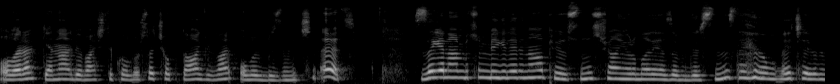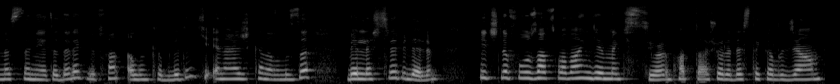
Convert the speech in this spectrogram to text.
olarak genel bir başlık olursa çok daha güzel olur bizim için. Evet. Size gelen bütün bilgileri ne yapıyorsunuz? Şu an yorumlara yazabilirsiniz. Değer olmaya çevrilmesine niyet ederek lütfen alın kabul edin ki enerji kanalımızı birleştirebilelim. Hiç lafı uzatmadan girmek istiyorum. Hatta şöyle destek alacağım.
